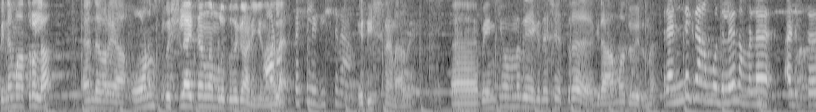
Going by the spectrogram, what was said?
പിന്നെ മാത്രമല്ല എന്താ പറയാ ഓണം സ്പെഷ്യൽ ആയിട്ടാണ് നമ്മളിപ്പോ ഇത് കാണിക്കുന്നത് അല്ലെ? സ്പെഷ്യൽ എഡിഷൻ ആണ്. എഡിഷൻ ആണ് അതെ. ഇപ്പൊ എനിക്ക് തോന്നുന്നത് ഏകദേശം എത്ര ഗ്രാം അത് വരുന്നത്? രണ്ട് ഗ്രാം മുതൽ നമ്മൾ അടുത്ത്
